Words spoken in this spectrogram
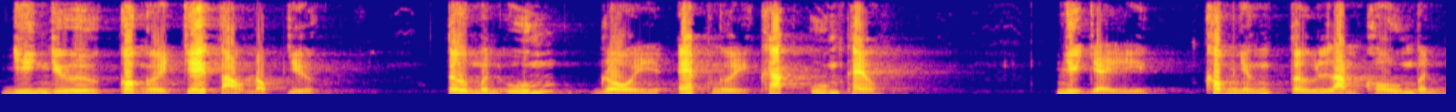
Ví như có người chế tạo độc dược Tự mình uống rồi ép người khác uống theo. Như vậy không những tự làm khổ mình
